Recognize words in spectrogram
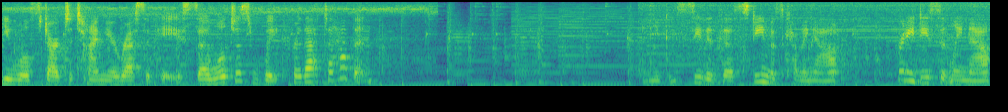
you will start to time your recipe. So we'll just wait for that to happen. And you can see that the steam is coming out pretty decently now.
